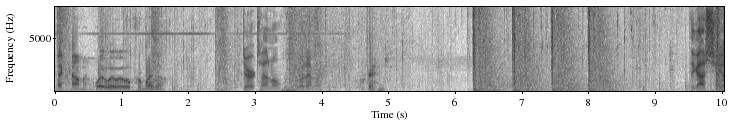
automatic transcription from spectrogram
That coming. Wait, wait, wait, wait. From where though? Dirt tunnel, or whatever. Okay. They got a shield.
